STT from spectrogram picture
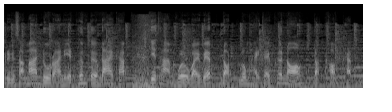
หรือสามารถดูรายละเอียดเพิ่มเติมได้ครับ ที่ทาง w w w ลมหายใจเพื่อน้อง .com ครับ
